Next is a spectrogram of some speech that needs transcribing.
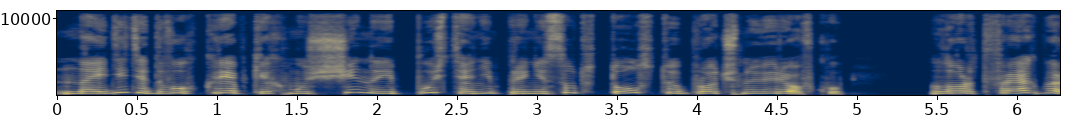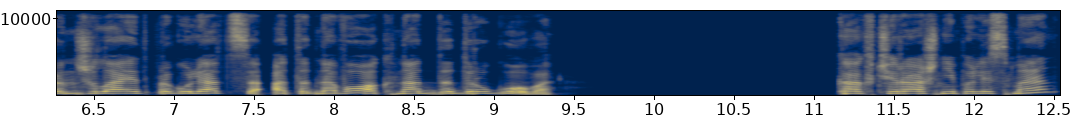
найдите двух крепких мужчин, и пусть они принесут толстую прочную веревку. Лорд Фрехберн желает прогуляться от одного окна до другого. Как вчерашний полисмен?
